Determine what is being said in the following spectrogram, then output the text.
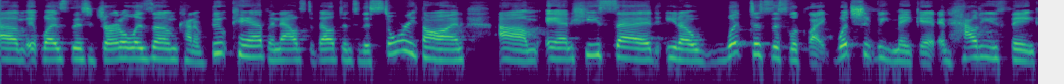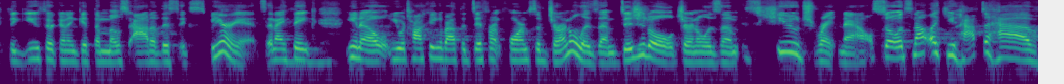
um, it was this journalism kind of boot camp, and now it's developed into this storython. Um, and he said, you know, what does this look like? What should we make it? And how do you think the youth are going to get the most out of this experience? And I think, you know, you were talking about the different forms of journalism. Digital journalism is huge right now. So it's not like you have to have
